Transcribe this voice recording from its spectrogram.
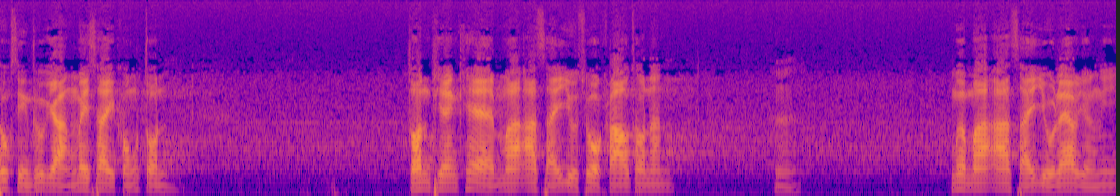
ทุกสิ่งทุกอย่างไม่ใช่ของตน ตนเพียงแค่มาอาศัยอยู่ชั่วคราวเท่านั้นเมื่อมาอาศัยอยู่แล้วอย่างนี้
